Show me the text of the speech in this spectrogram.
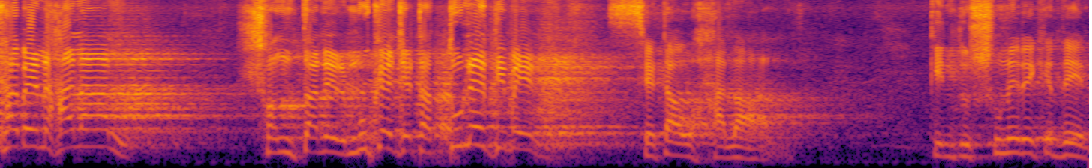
খাবেন হালাল। সন্তানের মুখে যেটা তুলে দিবেন, সেটাও হালাল। কিন্তু শুনে রেখে দেন,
